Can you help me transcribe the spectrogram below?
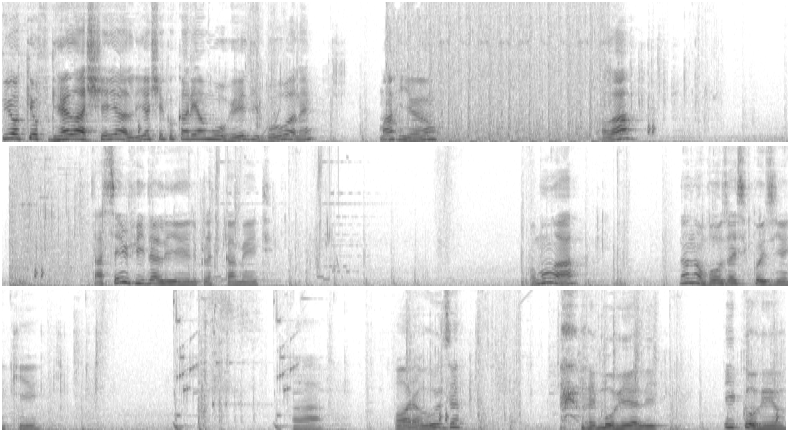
Pior que eu relaxei ali, achei que o cara ia morrer de boa, né? Marião. Olha lá. Tá sem vida ali ele, praticamente. Vamos lá. Não, não, vou usar esse coisinho aqui. Olha lá. Bora, usa. Vai morrer ali. E correu.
